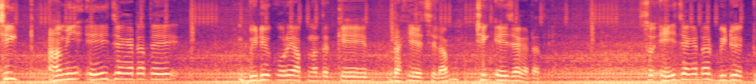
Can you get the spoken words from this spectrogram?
ঠিক আমি এই জায়গাটাতে ভিডিও করে আপনাদেরকে দেখিয়েছিলাম, ঠিক এই জায়গাটাতে। সো এই জায়গাটার ভিডিও একটু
